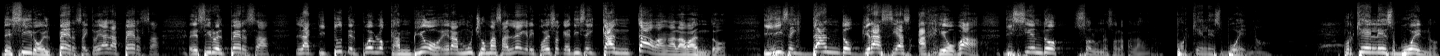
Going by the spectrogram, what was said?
de Ciro el persa, y todavía era persa, eh, Ciro el persa, la actitud del pueblo cambió, era mucho más alegre. Y por eso que dice, y cantaban alabando. Y dice, y dando gracias a Jehová, diciendo solo una sola palabra, porque Él es bueno porque Él es bueno.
